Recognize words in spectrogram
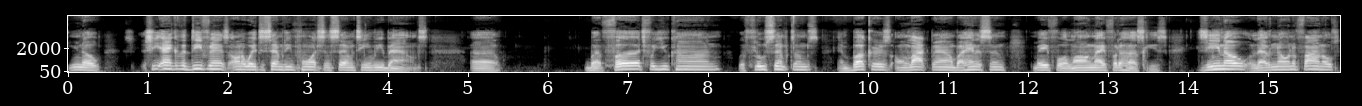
you know, she anchored the defense on the way to 17 points and 17 rebounds. Uh, but fudge for UConn with flu symptoms and Bueckers on lockdown by Henderson made for a long night for the Huskies. Gino, 11 0 in the finals,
